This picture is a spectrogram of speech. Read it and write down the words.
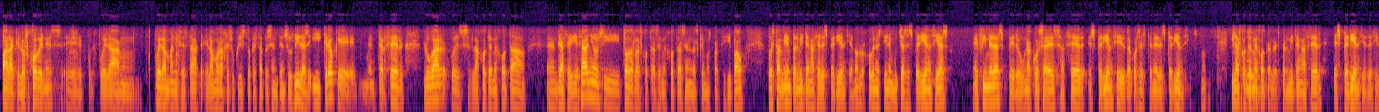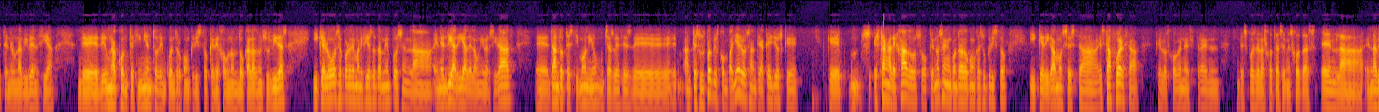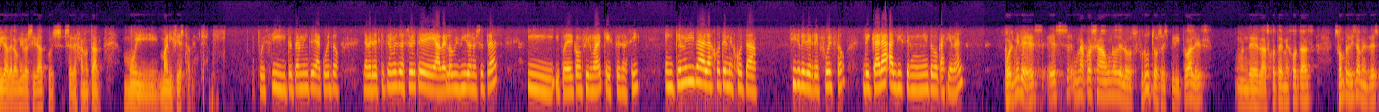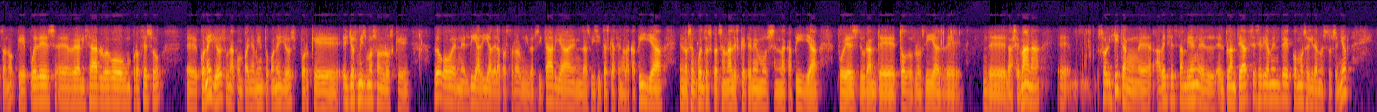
para que los jóvenes eh, pues puedan puedan manifestar el amor a Jesucristo que está presente en sus vidas. Y creo que, en tercer lugar, pues la JMJ eh, de hace diez años y todas las JMJ en las que hemos participado, pues también permiten hacer experiencia, ¿no? Los jóvenes tienen muchas experiencias efímeras, pero una cosa es hacer experiencia y otra cosa es tener experiencias, ¿no? Y las JMJ les permiten hacer experiencia, es decir, tener una vivencia de, un acontecimiento de encuentro con Cristo que deja un hondo calado en sus vidas y que luego se pone de manifiesto también pues en, la, en el día a día de la universidad, eh, dando testimonio muchas veces de, ante sus propios compañeros, ante aquellos que, que mm, están alejados o que no se han encontrado con Jesucristo y que digamos esta, esta fuerza que los jóvenes traen después de las JMJ en la, en la vida de la universidad pues se deja notar muy manifiestamente. Pues sí, totalmente de acuerdo. La verdad es que tenemos la suerte de haberlo vivido nosotras y, poder confirmar que esto es así. ¿En qué medida la JMJ sirve de refuerzo de cara al discernimiento vocacional? Pues mire, es, es una cosa, uno de los frutos espirituales de las JMJ son precisamente esto, ¿no? Que puedes eh, realizar luego un proceso eh, con ellos, un acompañamiento con ellos, porque ellos mismos son los que luego en el día a día de la pastoral universitaria, en las visitas que hacen a la capilla, en los encuentros personales que tenemos en la capilla, pues durante todos los días de, la semana. Eh, solicitan a veces también el plantearse seriamente cómo seguir a nuestro Señor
